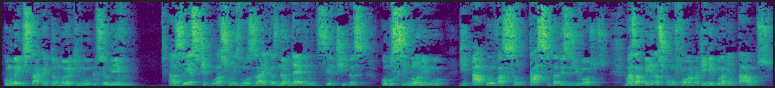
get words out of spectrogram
Como bem destaca então Murk no, no seu livro, as estipulações mosaicas não devem ser tidas como sinônimo de aprovação tácita desses divórcios, mas apenas como forma de regulamentá-los.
